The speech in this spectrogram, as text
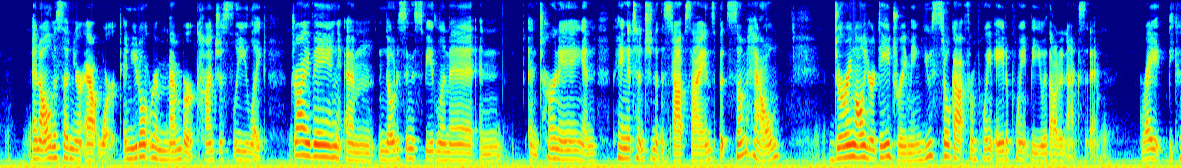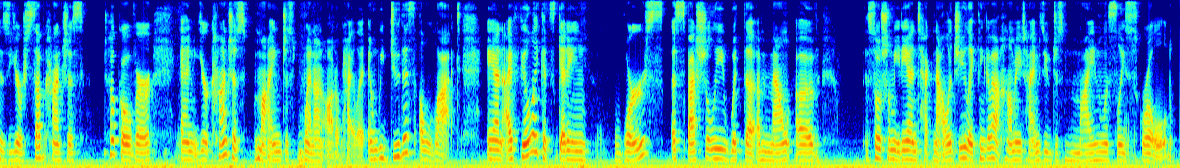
and all of a sudden you're at work and you don't remember consciously like driving and noticing the speed limit and and turning and paying attention to the stop signs but somehow during all your daydreaming you still got from point A to point B without an accident right? Because your subconscious took over and your conscious mind just went on autopilot and we do this a lot. And i feel like it's getting worse especially with the amount of social media and technology, like think about how many times you've just mindlessly scrolled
